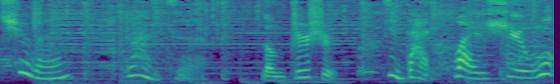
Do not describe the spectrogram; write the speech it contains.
趣闻、段子、冷知识，尽在万事屋。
